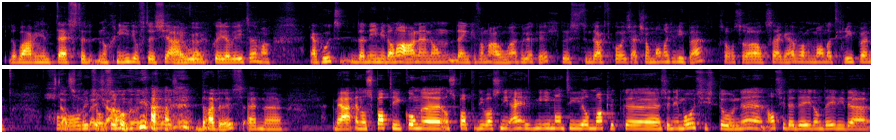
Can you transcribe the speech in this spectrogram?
er waren geen testen nog niet. Of dus ja, okay. hoe kun je dat weten? Maar ja goed, dat neem je dan aan en dan denk je van nou, maar gelukkig. Dus toen dacht ik, oh, is echt zo'n mannengriep hè. Zoals ze dat altijd zeggen, hè? van een man met griep en... Oh, weet je zo. Aan, ja, dat dus. En... Uh, maar ja, en ons pap, die, kon, uh, ons pap die was niet, eigenlijk niet iemand die heel makkelijk uh, zijn emoties toonde. En als hij dat deed, dan deed hij dat,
